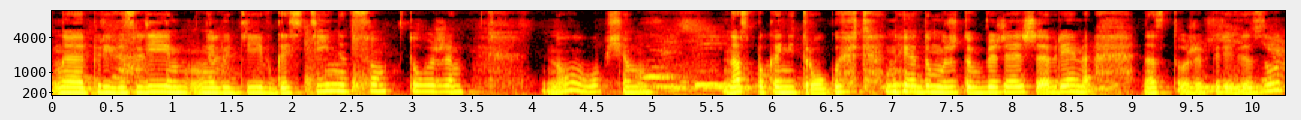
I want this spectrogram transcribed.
Э, Привезли людей в гостиницу тоже. Ну, в общем, нас пока не трогают. Но я думаю, что в ближайшее время нас тоже перевезут.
